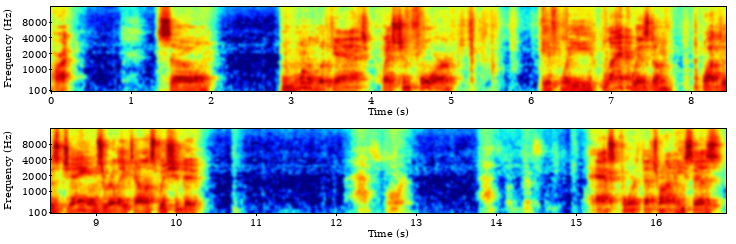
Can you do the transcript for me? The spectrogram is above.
All right. So we want to look at question 4. If we lack wisdom, what does James really tell us we should do? Ask for it. Ask for this. ask for it. That's right. He says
